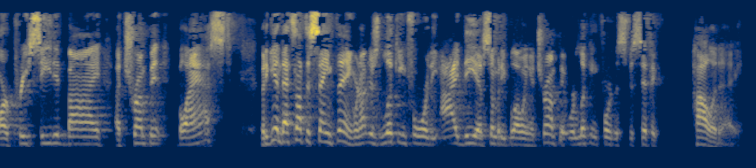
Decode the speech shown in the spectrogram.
are preceded by a trumpet blast. But again, that's not the same thing. We're not just looking for the idea of somebody blowing a trumpet. We're looking for the specific holiday.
